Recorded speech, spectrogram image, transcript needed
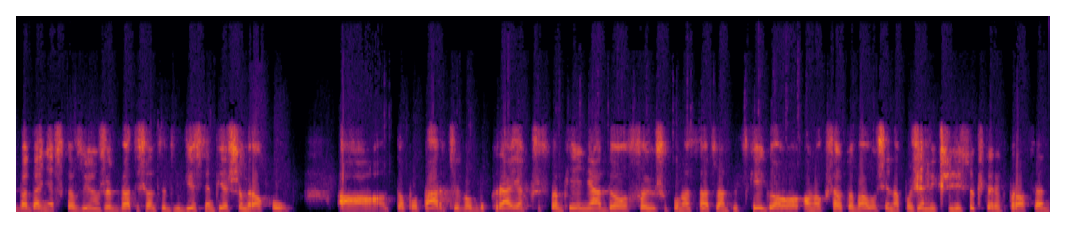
badania wskazują, że w 2021 roku to poparcie w obu krajach przystąpienia do Sojuszu Północnoatlantyckiego, ono kształtowało się na poziomie 34%.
